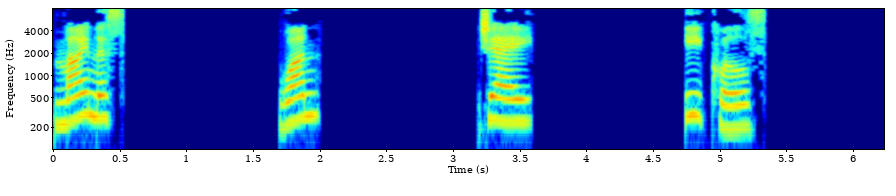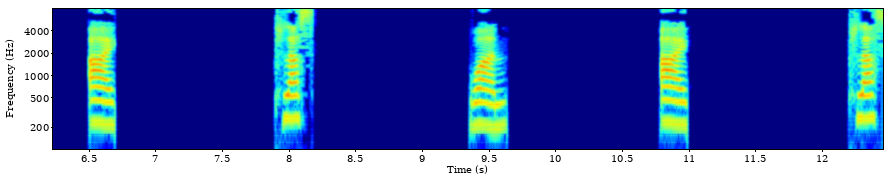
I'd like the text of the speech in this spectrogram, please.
minus one J equals I plus one I plus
